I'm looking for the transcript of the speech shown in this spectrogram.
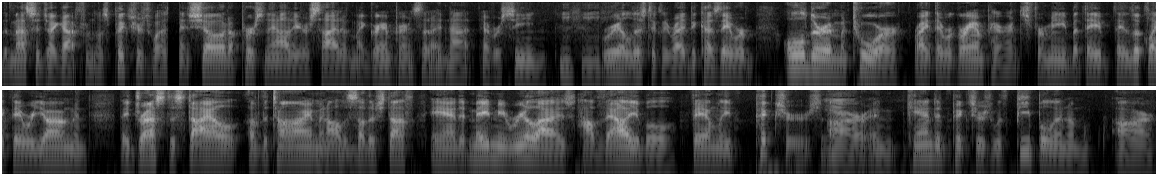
The message I got from those pictures was it showed a personality or side of my grandparents that I'd not ever seen hmm realistically, right? Because they were older and mature, right? They were grandparents for me, but they they looked like they were young and they dressed the style of the time and all this other stuff. And it made me realize how valuable family pictures Yeah. are and candid pictures with people in them are.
